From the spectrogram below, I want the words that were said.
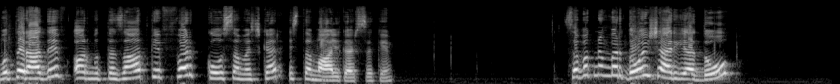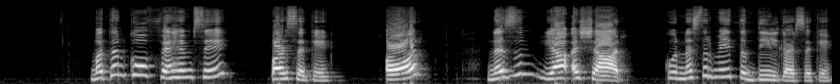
मुतरदफ और मुतजाद के फ़र्क को समझकर इस्तेमाल कर सकें। सबक नंबर दो, इशारिया दो मतन को फहम से पढ़ सकें और नज्म या अशार को नसर में तब्दील कर सकें।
